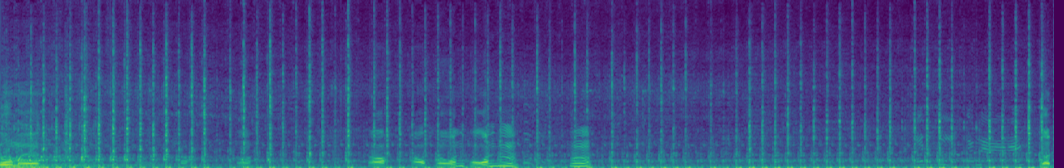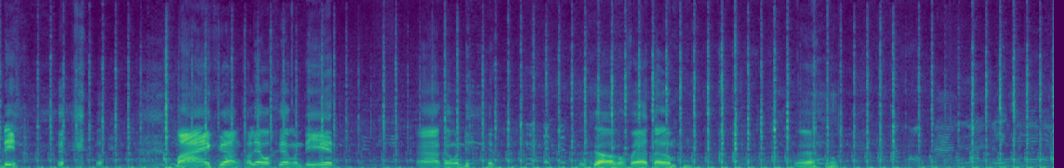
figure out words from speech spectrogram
สู้มือโอ้โอ้โอ้โหนโหนอืมอืมเอฟดีดก็มานะไม่เครื่องเขาเรียกว่าเครื่องมันดีดอ่าเครื่องมันดีดเครื่องเอากาแฟเติมเออของนานเลยเองไปเลยเนี่ย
